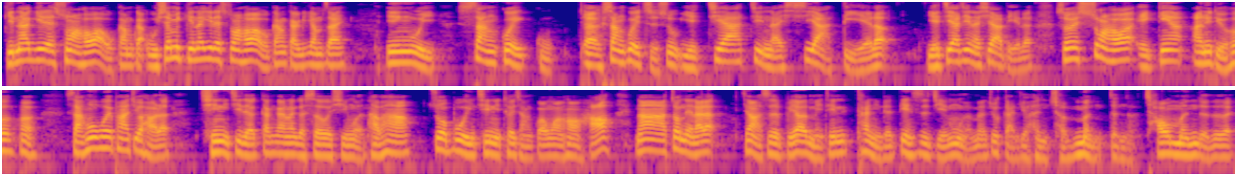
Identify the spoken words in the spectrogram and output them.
今仔日诶线好啊有感觉，为什么今仔日诶线好啊有感觉？你敢知？因为上柜股。呃，上柜指数也加进来下跌了，也加进来下跌了，所以算好啊，会惊，安尼就好哈。散户会怕就好了，请你记得刚刚那个社会新闻，好不好？做不赢，请你退场观望哈。好，那重点来了，姜老师不要每天看你的电视节目，有没有就感觉很沉闷，真的超闷的，对不对？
